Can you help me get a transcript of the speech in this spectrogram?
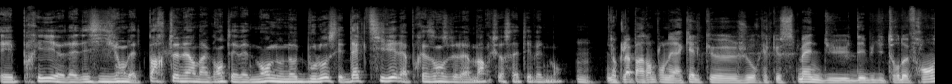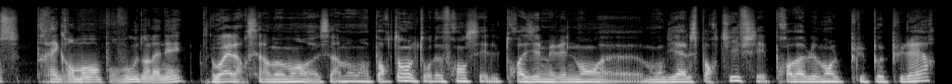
ait pris euh, la décision d'être partenaire d'un grand événement, nous, notre boulot, c'est d'activer la présence de la marque sur cet événement. Hmm. Donc là, par exemple, on est à quelques jours, quelques semaines du début du Tour de France. Très grand moment pour vous dans l'année Ouais, alors c'est un moment, euh, c'est un moment important. Le Tour de France, c'est le troisième événement mondial sportif. C'est probablement le plus populaire.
